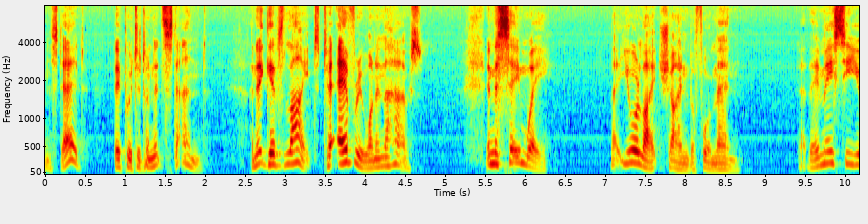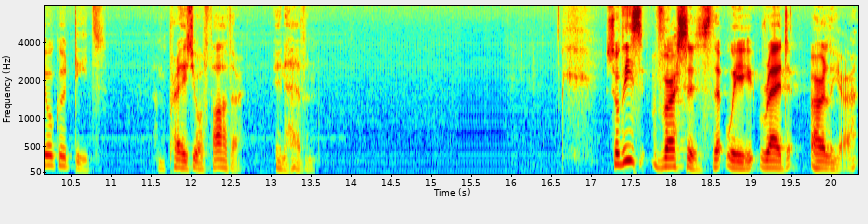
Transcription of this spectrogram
Instead, they put it on its stand, and it gives light to everyone in the house. In the same way, let your light shine before men, that they may see your good deeds and praise your Father in heaven. So, these verses that we read earlier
